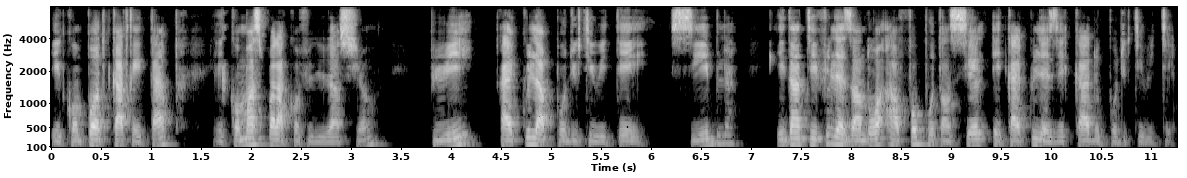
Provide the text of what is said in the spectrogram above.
Il comporte quatre étapes. Il commence par la configuration, puis calcule la productivité cible, identifie les endroits à fort potentiel et calcule les écarts de productivité.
